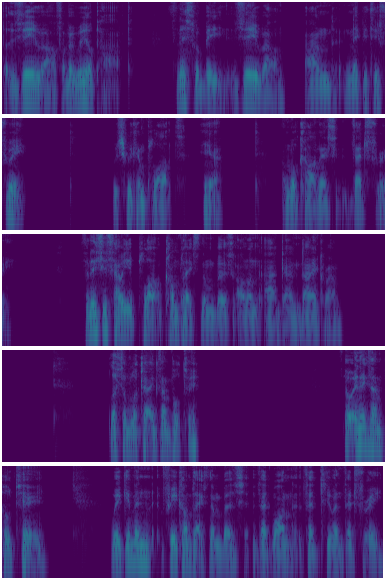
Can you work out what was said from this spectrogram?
but 0 for the real part. So this will be 0 and negative 3, which we can plot here. And we'll call this Z3. So this is how you plot complex numbers on an Argand diagram. Let's have a look at example 2. So in example 2, we're given three complex numbers, Z1, Z2, and Z3,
